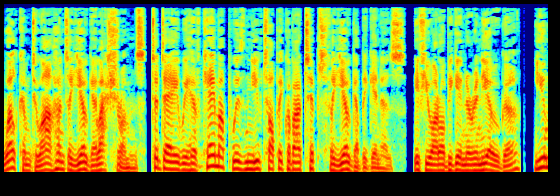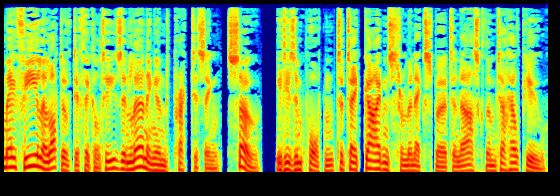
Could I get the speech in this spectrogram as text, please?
Welcome to Arhanta Yoga Ashrams. Today we have came up with new topic about tips for yoga beginners. If you are a beginner in yoga, you may feel a lot of difficulties in learning and practicing. So, it is important to take guidance from an expert and ask them to help you.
